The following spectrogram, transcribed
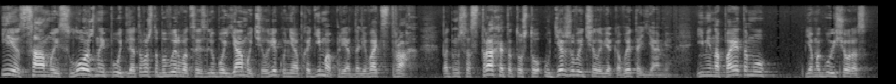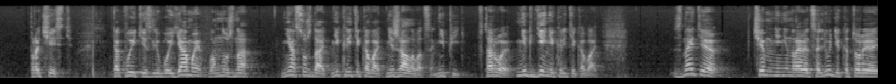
И самый сложный путь для того, чтобы вырваться из любой ямы, человеку необходимо преодолевать страх. Потому что страх это то, что удерживает человека в этой яме. Именно поэтому я могу еще раз прочесть, как выйти из любой ямы. Вам нужно не осуждать, не критиковать, не жаловаться, не пить. Второе, нигде не критиковать. Знаете, чем мне не нравятся люди, которые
